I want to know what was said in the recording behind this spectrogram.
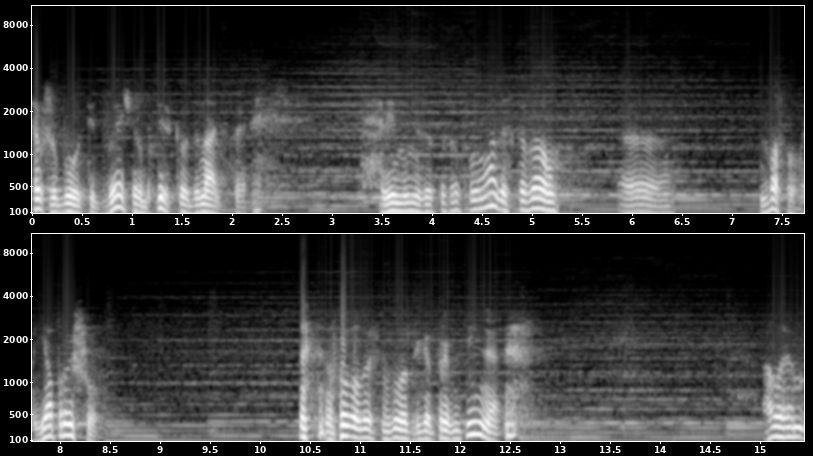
це вже було під вечір, близько 11. Він мені зателефонував і сказав е, два слова. Я пройшов. Було, таке тремтіння. Але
